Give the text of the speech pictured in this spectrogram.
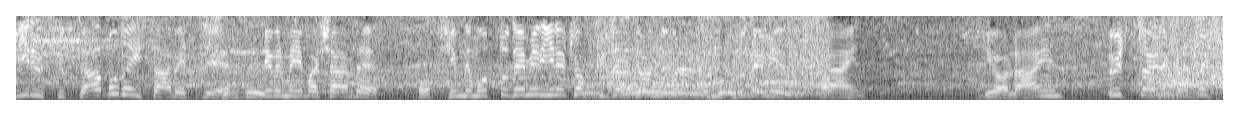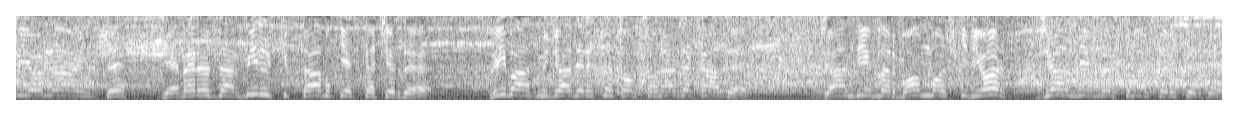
bir üçlük daha bu da isabetli. Şimdi- Çevirmeyi başardı. Şimdi Mutlu Demir yine çok güzel döndü bıraktı. Mutlu Demir. Lines. Leo Lines. 3 sayılık atış Leo Lines'tı. Cevher Özer bir üçlük daha bu kez kaçırdı. Rebound mücadelesinde top Soner'de kaldı. Can Dibbler bomboş gidiyor. Can Dibbler smaçla bitirdi.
